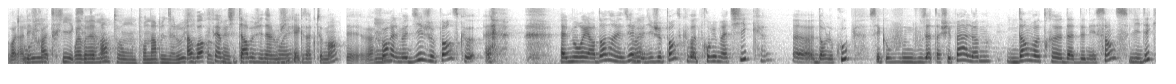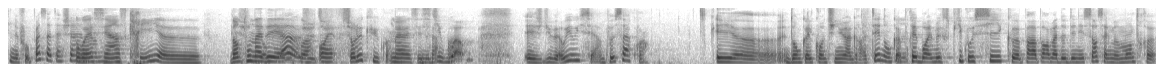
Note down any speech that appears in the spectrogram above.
voilà, les fratries, etc. vraiment ton, ton, arbre généalogique. Avoir fait un petit arbre généalogique, exactement. Et, hmm. elle me dit, je pense que. elle me regarde dans les yeux, elle me dit, je pense que votre problématique, euh, dans le couple, c'est que vous ne vous attachez pas à l'homme. Dans votre date de naissance, l'idée qu'il ne faut pas s'attacher à ouais, homme. Ouais, c'est inscrit euh, dans ton ADN. quoi. sur le cul, quoi. Ouais, ça. me dis, waouh. Et je dis, bah oui, oui, c'est un peu ça, quoi. Et euh, donc elle continue à gratter. Donc mm. après, bon, elle m'explique aussi que par rapport à ma date de naissance, elle me montre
